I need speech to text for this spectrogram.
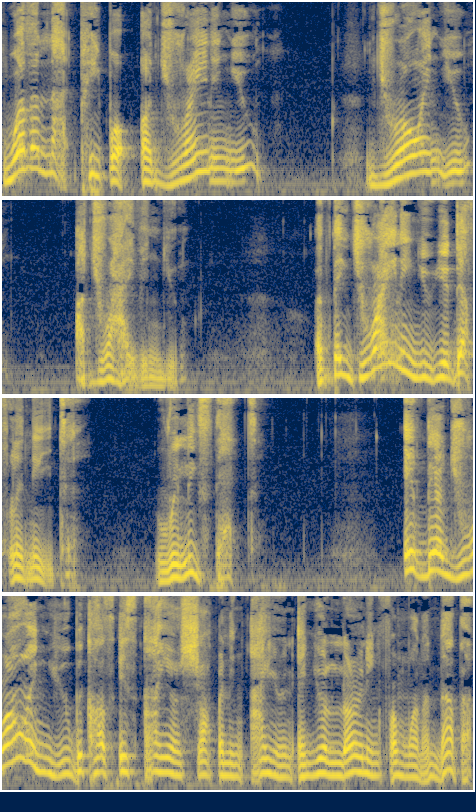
whether or not people are draining you, drawing you, or driving you. If they draining you, you definitely need to release that. If they're drawing you because it's iron sharpening iron and you're learning from one another,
